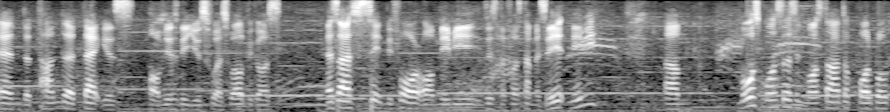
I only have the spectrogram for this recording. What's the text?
And the thunder attack is obviously useful as well because as I said before, or maybe this is the first time I say it, maybe, um, most monsters in Monster Hunter Portable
